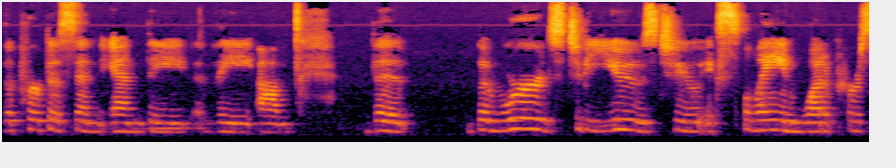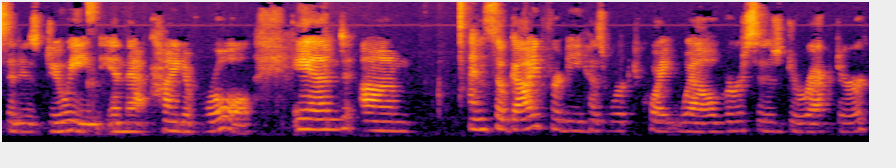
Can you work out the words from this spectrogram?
the purpose and, and the, the, um, the the words to be used to explain what a person is doing in that kind of role. And um, and so guide for me has worked quite well versus director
